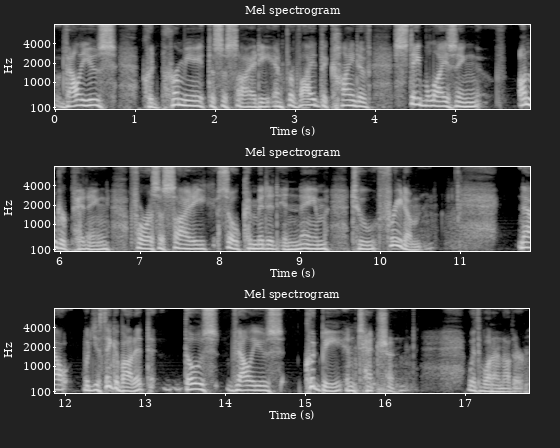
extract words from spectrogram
values could permeate the society and provide the kind of stabilizing underpinning for a society so committed in name to freedom. Now, when you think about it, those values could be in tension with one another.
